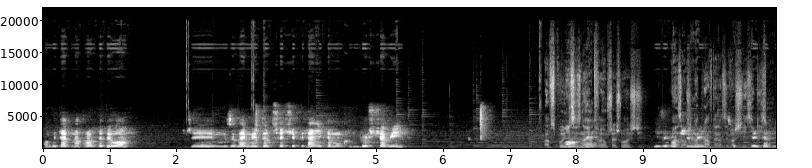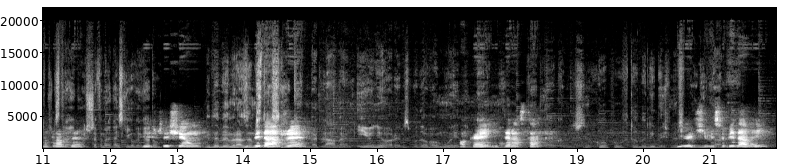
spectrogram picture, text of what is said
oby tak naprawdę było. Czy zadajmy to trzecie pytanie temu gościowi A wspólnicy Okej. znają twoją przeszłość? i zobaczymy, co tutaj tak naprawdę jeszcze się... Wydarzy. Tasakiem, Bedlamem i. Okej, teraz tak. I lecimy sobie dalej.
